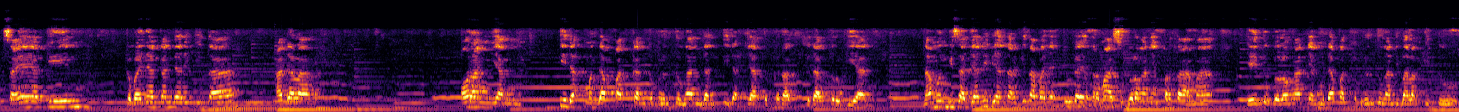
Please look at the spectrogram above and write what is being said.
Saya yakin kebanyakan dari kita adalah orang yang tidak mendapatkan keberuntungan dan tidak jatuh ke dalam kerugian. Namun bisa jadi di antara kita banyak juga yang termasuk golongan yang pertama, yaitu golongan yang mendapat keberuntungan di malam itu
